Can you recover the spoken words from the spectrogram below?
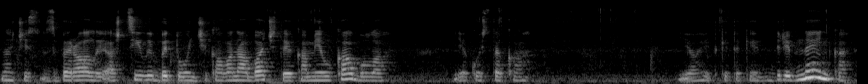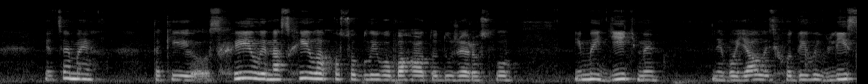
значить, збирали аж цілий бетончик. А вона, бачите, яка мілка була, якось така ягідки такі дрібненька. І це ми такі схили, на схилах особливо багато дуже росло. І ми дітьми не боялись, ходили в ліс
